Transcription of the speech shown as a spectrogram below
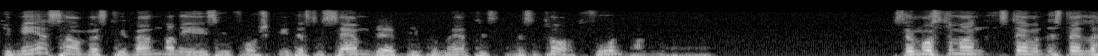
ju mer samhällstillvänd man är i sin forskning, desto sämre bibliometriskt resultat får man. Sen måste man ställa, ställa,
